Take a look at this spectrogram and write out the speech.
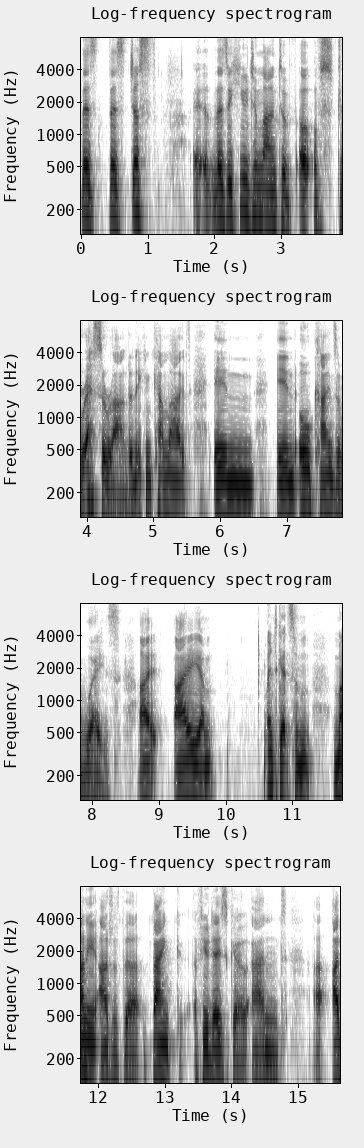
there's, there's just uh, there's a huge amount of, of, of stress around, and it can come out in, in all kinds of ways. I, I um, went to get some money out of the bank a few days ago and uh, I,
